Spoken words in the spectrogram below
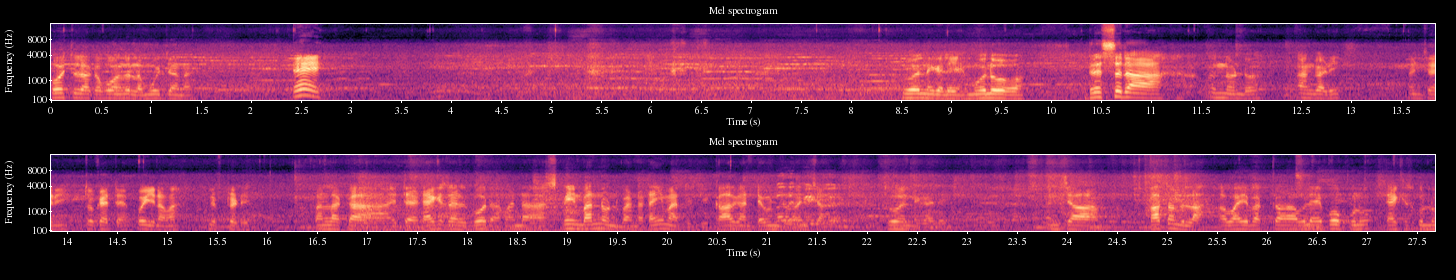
ಹೋಯ್ತುದಾಕ ಪೋಂದುಲ್ಲ ಮೂರು ಜನ. ಏಯ್! ಗೋಲ್ನಿಗಲಿ ಮೂಲು ದ ಒಂದುಂಡು ಅಂಗಡಿ, ಅಂಚನೆ ತೂಕತ್ತೆ ಲಿಫ್ಟ್ ಲಿಫ್ಟಡ್ ಪನ್ಲಕ ಇತ್ತೆ ಟ್ಯಾಕ್ಸಿನಲ್ಲಿ ಬೋದ? ಪಂಡ ಸ್ಕ್ರೀನ್ ಬಂದ್ ಉಂಡು ಪಂಡ ಟೈಮ್ ಆಗ್ತಿದ್ವಿ ಕಾಲು ಗಂಟೆ ಉಂಟು, ಅಂಚ. ತೋಲ್ ನಿಗಲಿ ಕಾತೊಂದುಲ್ಲ ಬಕ್ಕ ಇವಕ್ಕ ಉಲೆ ಪೋಪುನು ಟ್ಯಾಕ್ಸಿ ಕುಲ್ಲು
